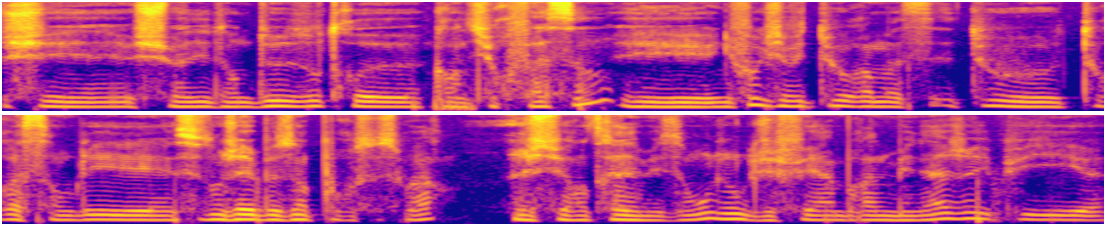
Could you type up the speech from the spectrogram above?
j'ai- je suis allé dans deux autres euh, grandes surfaces. Et une fois que j'avais tout ramassé, tout, tout rassemblé, ce dont j'avais besoin pour ce soir, je suis rentré à la maison. Donc, j'ai fait un brin de ménage et puis euh,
